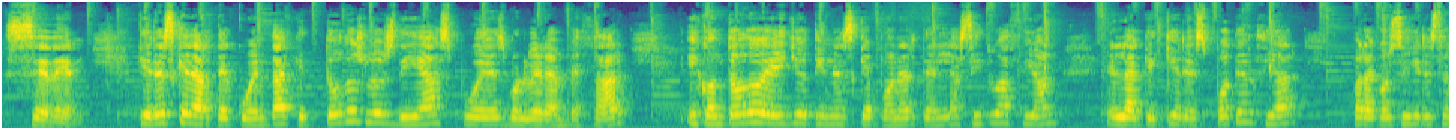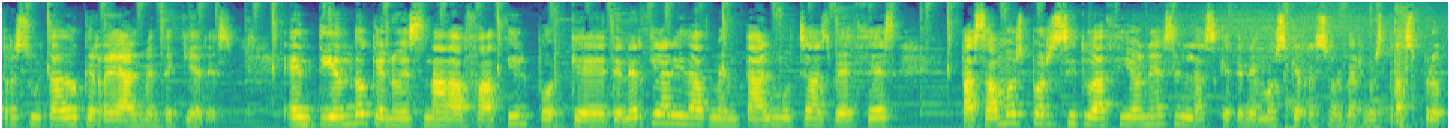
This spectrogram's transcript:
se den. Tienes que darte cuenta que todos los días puedes volver a empezar y con todo ello tienes que ponerte en la situación en la que quieres potenciar para conseguir ese resultado que realmente quieres. Entiendo que no es nada fácil porque tener claridad mental muchas veces Pasamos por situaciones en las que tenemos que resolver nuestras propias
